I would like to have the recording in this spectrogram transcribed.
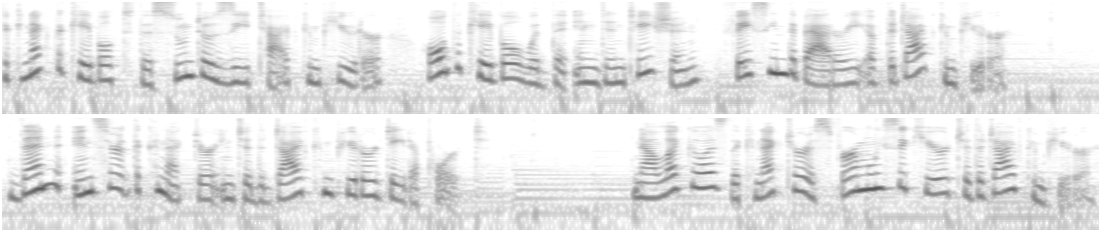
To connect the cable to the Suunto Z-type computer, hold the cable with the indentation facing the battery of the dive computer. Then insert the connector into the dive computer data port. Now let go as the connector is firmly secured to the dive computer.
